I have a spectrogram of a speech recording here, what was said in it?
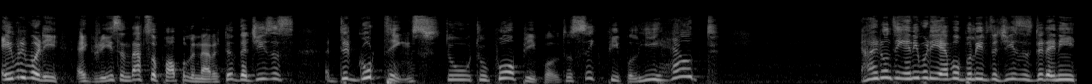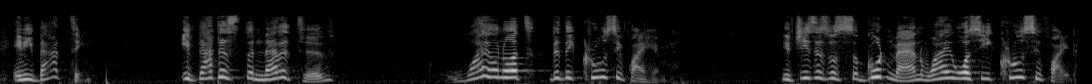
Everybody agrees, and that's the popular narrative, that Jesus did good things to, to poor people, to sick people. He helped. And I don't think anybody ever believes that Jesus did any, any bad thing. If that is the narrative, why on earth did they crucify him? If Jesus was a good man, why was he crucified?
